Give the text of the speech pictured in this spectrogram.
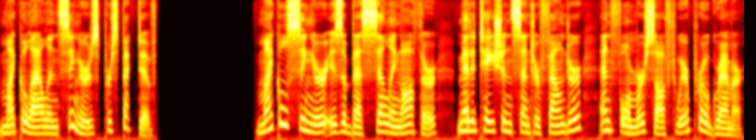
Michael Alan Singer's Perspective. Michael Singer is a best selling author, Meditation Center founder, and former software programmer.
